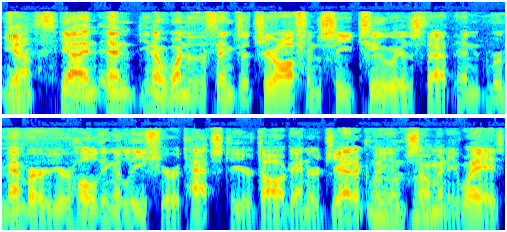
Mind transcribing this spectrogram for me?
Yeah. Yes. Yeah, and and you know one of the things that you often see too is that and remember you're holding a leash you're attached to your dog energetically in so Mhm. many ways.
